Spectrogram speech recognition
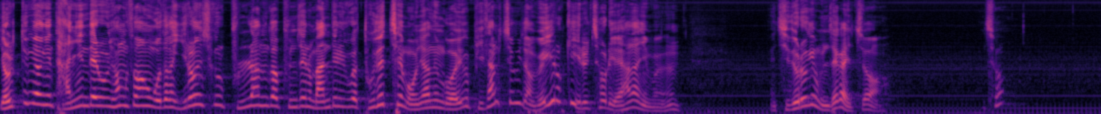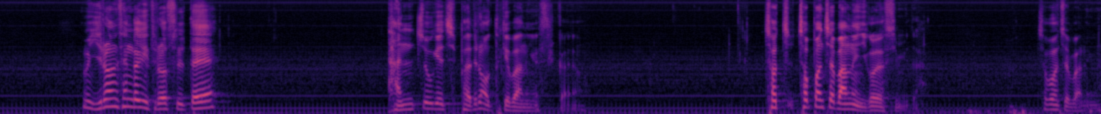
12명이 단인대로 형성하고 오다가 이런 식으로 분란과 분쟁을 만들 이유가 도대체 뭐냐는 거예요. 이거 비상식이잖아. 왜 이렇게 일을 처리해 하나님은? 지도력에 문제가 있죠. 그렇죠? 이런 생각이 들었을 때 단쪽의 지파들은 어떻게 반응했을까요? 첫, 첫 번째 반응은 이거였습니다. 첫 번째 반응은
